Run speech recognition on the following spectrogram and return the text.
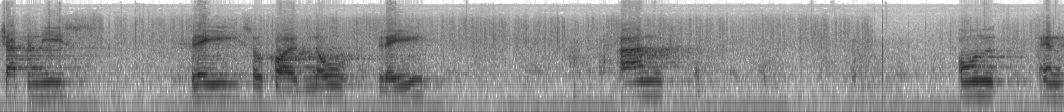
Japanese play, so-called Noh play, and on and,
